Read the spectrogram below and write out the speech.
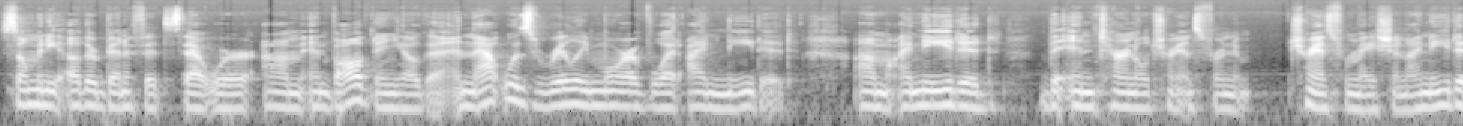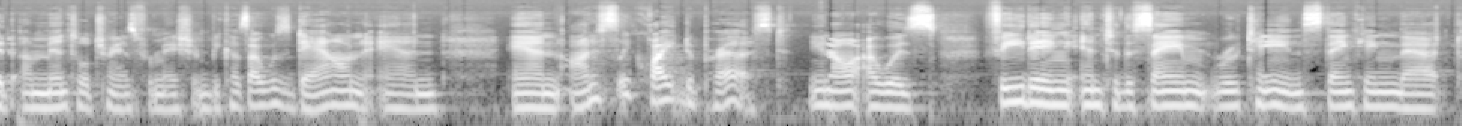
so many other benefits that were um, involved in yoga and that was really more of what i needed um, i needed the internal transfer transformation i needed a mental transformation because i was down and and honestly quite depressed you know i was feeding into the same routines thinking that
